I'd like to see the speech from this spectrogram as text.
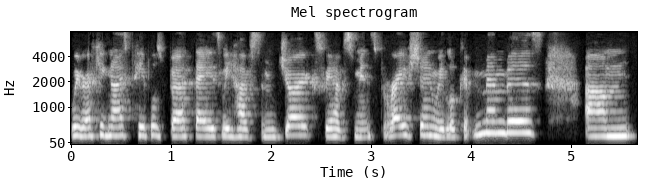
we recognize people's birthdays, we have some jokes, we have some inspiration, we look at members. Um,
